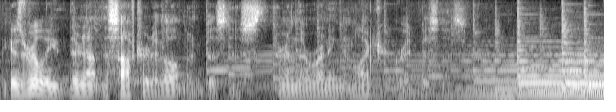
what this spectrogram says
because really they're not in the software development business. They're in the running an electric grid business.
